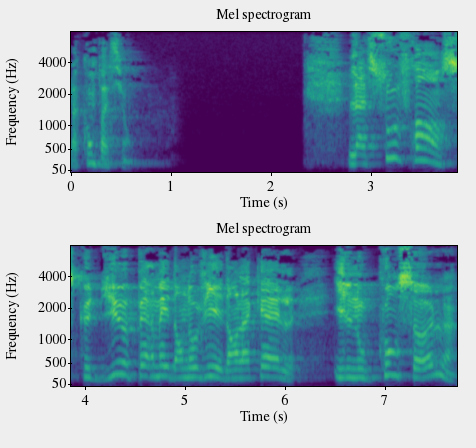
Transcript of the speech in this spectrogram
La compassion. La souffrance que Dieu permet dans nos vies et dans laquelle il nous console,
